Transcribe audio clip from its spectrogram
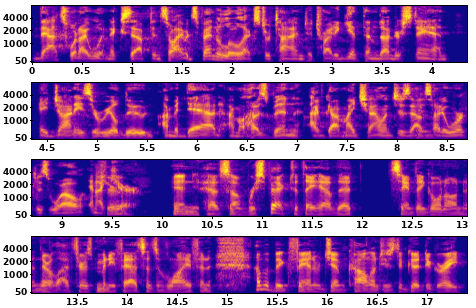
that's what I wouldn't accept. And so I would spend a little extra time to try to get them to understand, hey, Johnny's a real dude. I'm a dad. I'm a husband. I've got my challenges outside of work as well, and sure. I care. And have some respect that they have that same thing going on in their life. There's many facets of life. And I'm a big fan of Jim Collins, who's the good to great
